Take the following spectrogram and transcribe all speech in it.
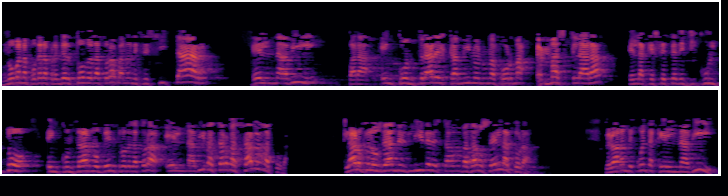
no van a poder aprender todo la Torah, van a necesitar el Naví para encontrar el camino en una forma más clara en la que se te dificultó encontrarlo dentro de la Torah. El Naví va a estar basado en la Torah. Claro que los grandes líderes estaban basados en la Torah. Pero hagan de cuenta que el Naví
